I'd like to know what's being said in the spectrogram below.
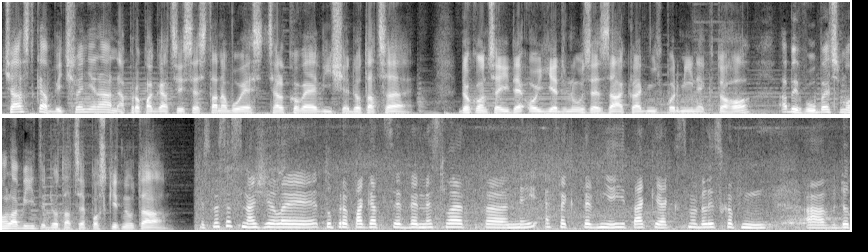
částka vyčleněná na propagaci se stanovuje z celkové výše dotace. Dokonce jde o jednu ze základních podmínek toho, aby vůbec mohla být dotace poskytnuta. My jsme se snažili tu propagaci vymyslet eh, nejefektivněji tak, jak jsme byli schopní. A v, do,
